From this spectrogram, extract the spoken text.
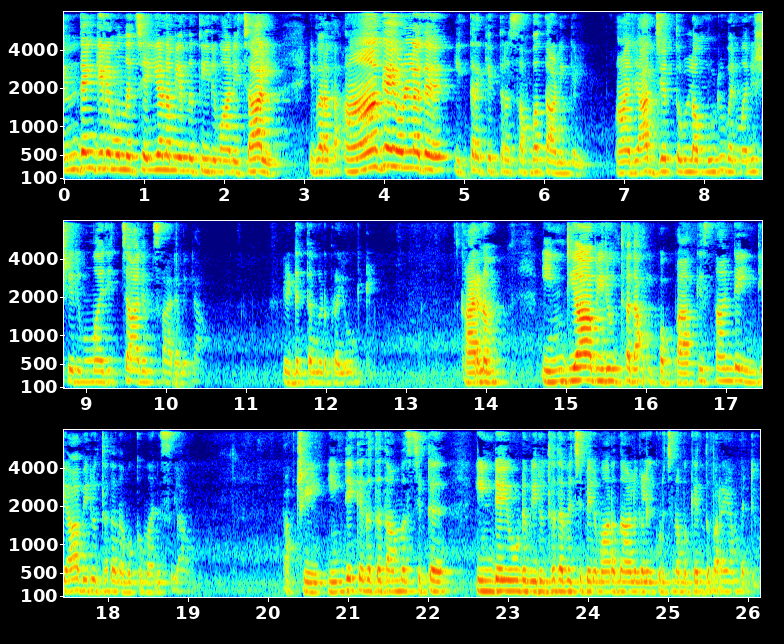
എന്തെങ്കിലും ഒന്ന് ചെയ്യണം എന്ന് തീരുമാനിച്ചാൽ ഇവർക്ക് ആകെയുള്ളത് ഇത്രക്കിത്ര സമ്പത്താണെങ്കിൽ ആ രാജ്യത്തുള്ള മുഴുവൻ മനുഷ്യരും മരിച്ചാലും സാരമില്ല. എടുത്തങ്ങോട്ട് പ്രയോഗിക്കും കാരണം ഇന്ത്യ വിരുദ്ധത ഇപ്പൊ പാകിസ്ഥാന്റെ ഇന്ത്യ വിരുദ്ധത നമുക്ക് മനസ്സിലാവും. പക്ഷേ ഇന്ത്യക്കകത്ത് താമസിച്ചിട്ട് ഇന്ത്യയോട് വിരുദ്ധത വെച്ച് പെരുമാറുന്ന ആളുകളെ കുറിച്ച് നമുക്ക് എന്ത് പറയാൻ പറ്റും?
